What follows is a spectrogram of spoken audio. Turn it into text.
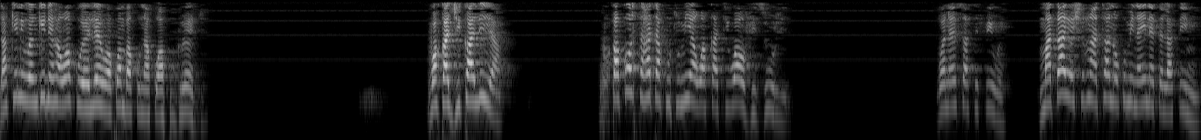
lakini wengine hawakuelewa kwamba kuna ku upgrade. Wakajikalia. Wakakosa hata kutumia wakati wao vizuri. Bwana yesu asifiwe. Matayo ishirini na tano kumi na nne thelathini.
